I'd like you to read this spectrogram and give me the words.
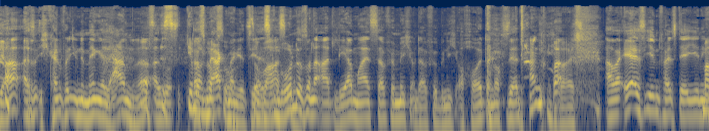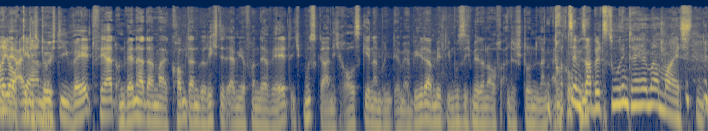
Ja, also ich kann von ihm eine Menge lernen. Ne? Das also ist immer das merkt so. man jetzt hier. So er ist im Grunde immer. so eine Art Lehrmeister für mich und dafür bin ich auch heute noch sehr dankbar. Aber er ist jedenfalls derjenige, Ich der eigentlich gerne. durch die Welt fährt und wenn er dann mal kommt, dann berichtet er mir von der Welt. Ich muss gar nicht rausgehen, dann bringt er mir Bilder mit, die muss ich mir dann auch alle Stunden lang Trotzdem angucken. sabbelst du hinterher immer am meisten.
